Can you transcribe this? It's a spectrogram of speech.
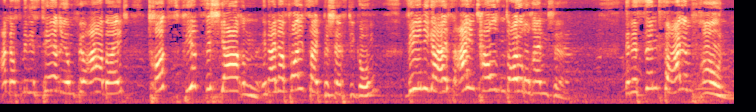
an das Ministerium für Arbeit trotz 40 Jahren in einer Vollzeitbeschäftigung weniger als 1000 Euro Rente. Denn es sind vor allem Frauen,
